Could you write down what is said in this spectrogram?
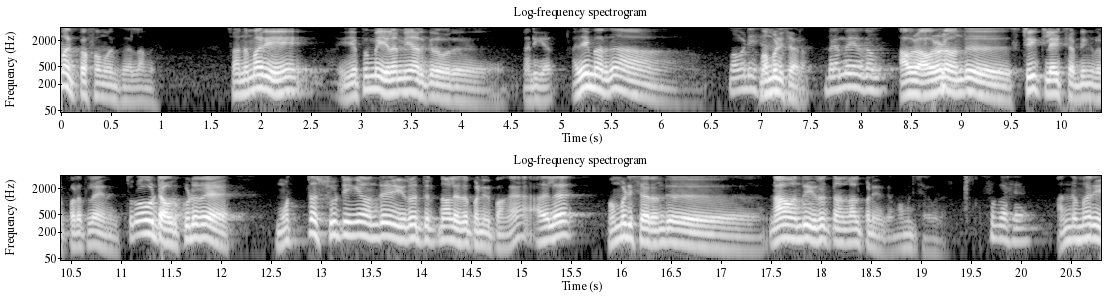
மாதிரி பெர்ஃபார்மன்ஸ் எல்லாமே? ஸோ அந்த மாதிரி எப்பவுமே இளமையாக இருக்கிற ஒரு நடிகர். அதே மாதிரி தான் சார். மம்முடி சார் பிரம்மயுகம். அவர் அவரோட வந்து ஸ்ட்ரீட் லைட்ஸ் அப்படிங்கிற படத்தில் எனக்கு த்ரூ அவுட் அவர் கூடவே மொத்த ஷூட்டிங்கே வந்து இருபத்தெட்டு நாள் ஏதோ பண்ணியிருப்பாங்க அதில் மம்முடி சார் வந்து நான் வந்து இருபத்தி நாலு நாள் பண்ணியிருக்கேன் மம்முடி சாரோட. Super sir. அந்த மாதிரி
